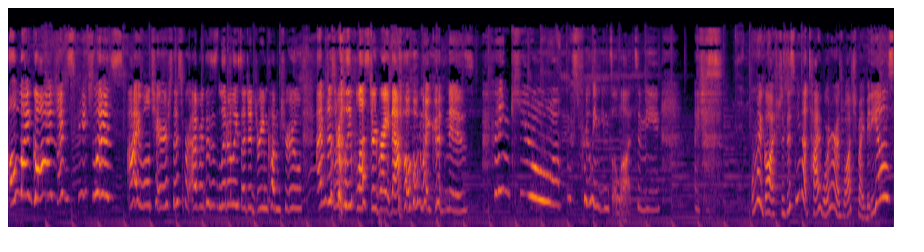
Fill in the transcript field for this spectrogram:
oh my gosh, I'm speechless. I will cherish this forever. This is literally such a dream come true. I'm just really flustered right now. Oh my goodness. Thank you. This really means a lot to me. I just, oh my gosh, does this mean that Ty Warner has watched my videos?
